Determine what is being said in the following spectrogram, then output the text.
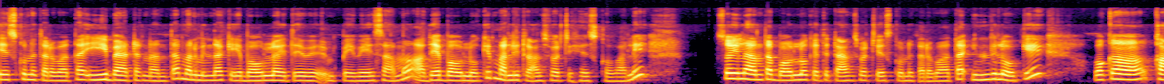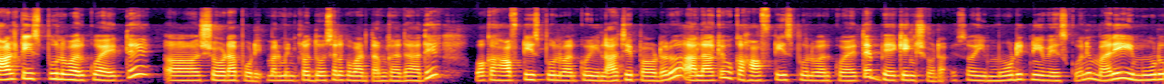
చేసుకున్న తర్వాత ఈ బ్యాటర్ని అంతా మనం ఇందాక ఏ బౌల్లో అయితే వేసామో అదే బౌల్లోకి మళ్ళీ ట్రాన్స్ఫర్ చేసేసుకోవాలి. సో ఇలా అంతా బౌల్లోకి అయితే ట్రాన్స్ఫర్ చేసుకున్న తర్వాత ఇందులోకి ఒక కాల్ టీ స్పూన్ వరకు అయితే సోడా పొడి. మనం ఇంట్లో దోశలకు వాడతాం కదా అది. ఒక హాఫ్ టీ స్పూన్ వరకు ఇలాచీ పౌడరు అలాగే ఒక హాఫ్ టీ స్పూన్ వరకు అయితే బేకింగ్ సోడా. సో ఈ మూడింటిని వేసుకొని మరీ ఈ మూడు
